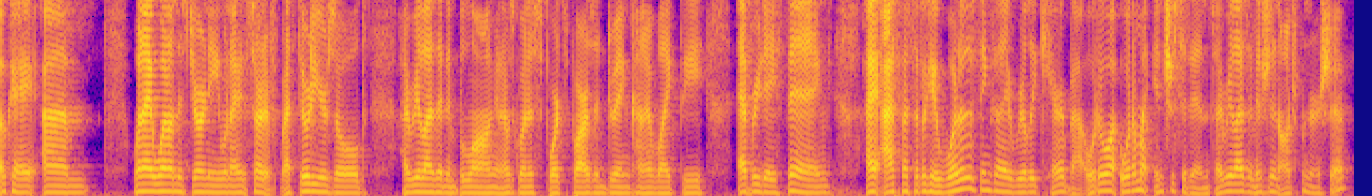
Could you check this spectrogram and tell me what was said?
okay, um, when I went on this journey, when I started at 30 years old, I realized I didn't belong and I was going to sports bars and doing kind of like the everyday thing. I asked myself, okay, what are the things that I really care about? What do I, what am I interested in? So I realized I'm interested in entrepreneurship.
